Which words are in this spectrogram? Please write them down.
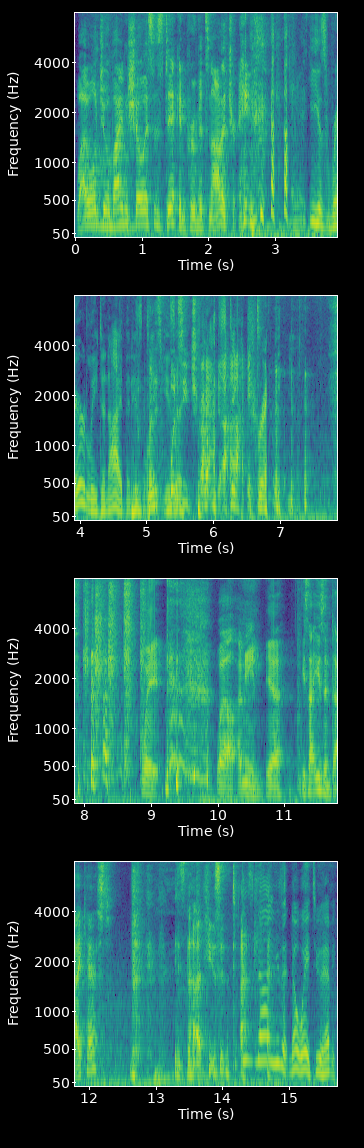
Why won't Joe Biden show us his dick and prove it's not a train? he has rarely denied that his What dick is- is what a he trying to plastic train. Wait. well, I mean, yeah. He's not using diecast? he's not using. He's not using No, way too heavy.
